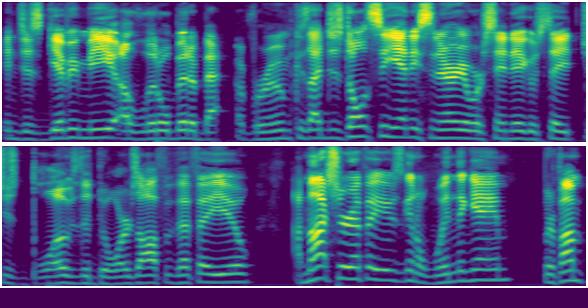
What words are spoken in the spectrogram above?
and just giving me a little bit of, ba- of room because I just don't see any scenario where San Diego State just blows the doors off of FAU. I'm not sure FAU is going to win the game, but if I'm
